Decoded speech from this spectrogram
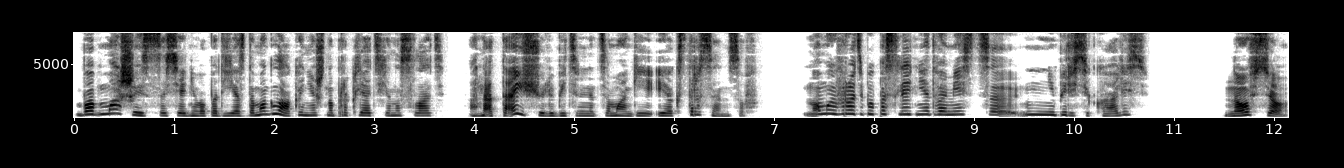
Баб Маша из соседнего подъезда могла, конечно, проклятие наслать. Она та еще любительница магии и экстрасенсов. Но мы вроде бы последние два месяца не пересекались. Ну все,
